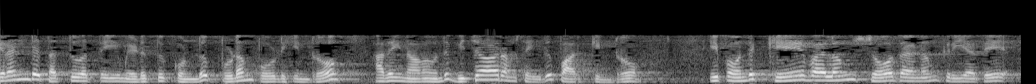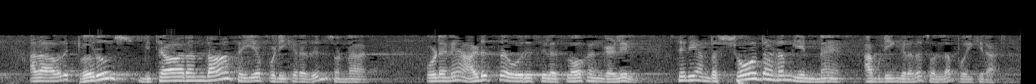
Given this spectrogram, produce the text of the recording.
இரண்டு தத்துவத்தையும் எடுத்துக்கொண்டு புடம் போடுகின்றோம். அதை நாம் வந்து விசாரம் செய்து பார்க்கின்றோம். இப்ப வந்து கேவலம் சோதனம் கிரியதே. அதாவது வெறும் விசாரம்தான் செய்யப்படுகிறதுன்னு சொன்னார். உடனே அடுத்த ஒரு சில ஸ்லோகங்களில் சரி அந்த சோதனம் என்ன அப்படிங்கிறத சொல்ல போகிறார்.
